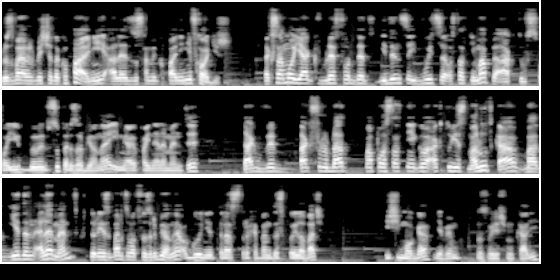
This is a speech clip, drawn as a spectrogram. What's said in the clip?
rozwajasz wejście do kopalni, ale do samej kopalni nie wchodzisz. Tak samo jak w Left 4 Dead 1 i 2 ostatnie mapy aktów swoich były super zrobione i miały fajne elementy. Tak, w Back 4 Blood mapa ostatniego aktu jest malutka, ma jeden element, który jest bardzo łatwo zrobiony. Ogólnie teraz trochę będę spoilować. Jeśli mogę, nie wiem, pozwolisz mi Kali.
